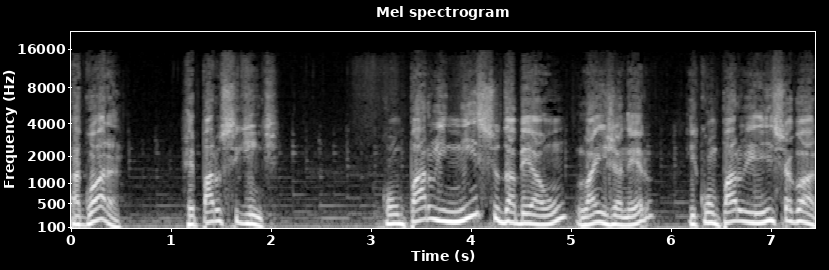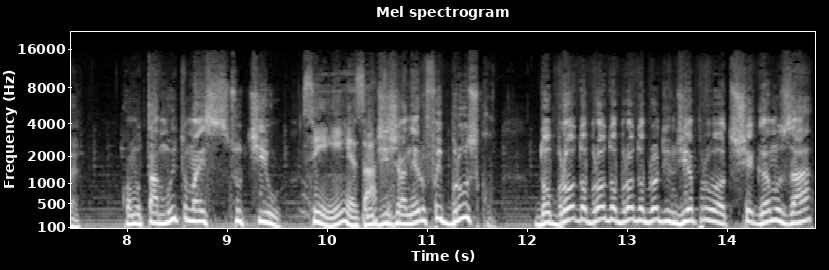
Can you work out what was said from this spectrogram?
Agora, repara o seguinte: compara o início da BA1, lá em janeiro, e compara o início agora. Como está muito mais sutil. Sim, exato. O de janeiro foi brusco. Dobrou, dobrou, dobrou, dobrou de um dia para o outro. Chegamos a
